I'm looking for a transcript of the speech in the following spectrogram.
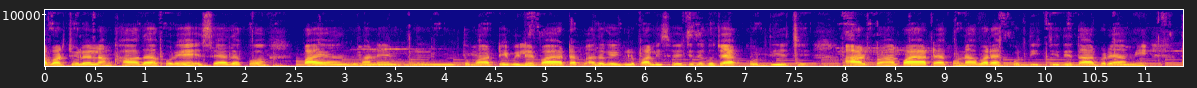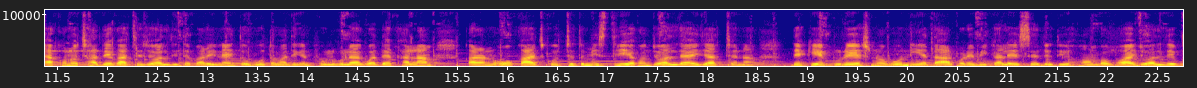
আবার চলে এলাম খাওয়া দাওয়া করে। এসে দেখো পায়া মানে তোমার টেবিলের পায়াটা দেখো এগুলো পালিশ হয়েছে। দেখো এক কোট দিয়েছে। আর পায়াটা এখন আবার এক কোট দিচ্ছে। দিয়ে তারপরে আমি এখনও ছাদে গাছে জল দিতে পারি নাই। তবুও তোমাদেরকে ফুলগুলো একবার দেখালাম। কারণ ও কাজ করছে তো মিস্ত্রি, এখন জল দেওয়াই যাচ্ছে না। দেখি একটু রেস্ট নেব, নিয়ে তারপরে বিকালে এসে যদি সম্ভব হয় জল দেব।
